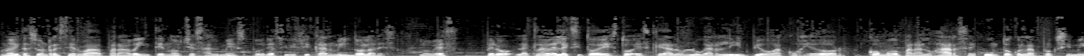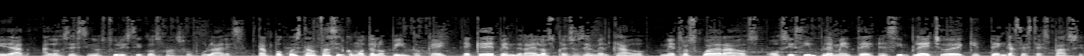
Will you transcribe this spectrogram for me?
Una habitación reservada para 20 noches al mes podría significar mil dólares, ¿lo ves? Pero la clave del éxito de esto es crear un lugar limpio, acogedor, cómodo para alojarse, junto con la proximidad a los destinos turísticos más populares. Tampoco es tan fácil como te lo pinto, ¿ok? Ya que dependerá de los precios del mercado, metros cuadrados o si simplemente el simple hecho de que tengas este espacio.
